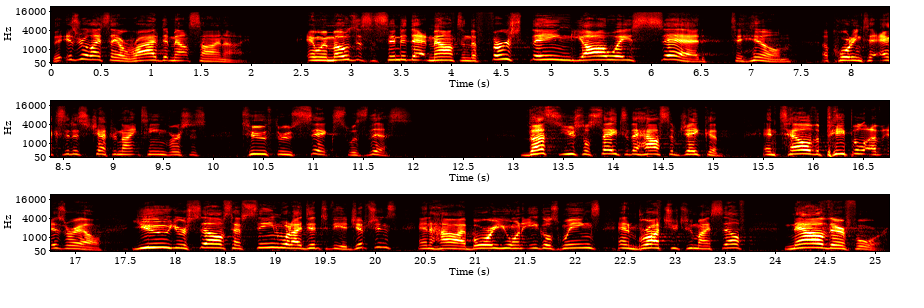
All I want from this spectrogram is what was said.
the Israelites, they arrived at Mount Sinai. And when Moses ascended that mountain, the first thing Yahweh said to him, according to Exodus chapter 19, verses 2 through 6, was this Thus you shall say to the house of Jacob, and tell the people of Israel, You yourselves have seen what I did to the Egyptians, and how I bore you on eagle's wings and brought you to myself. Now, therefore,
